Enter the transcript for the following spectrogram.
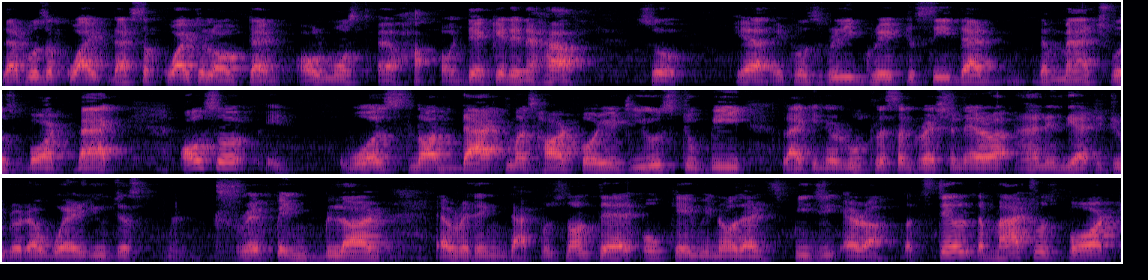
that was a quite that's a quite a long time, almost a, a decade and a half. So yeah, it was really great to see that the match was brought back. Also, it was not that much hardcore. It used to be like in the ruthless aggression era and in the attitude era where you just drip in blood, everything that was not there. Okay, we know that it's PG era, but still the match was bought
